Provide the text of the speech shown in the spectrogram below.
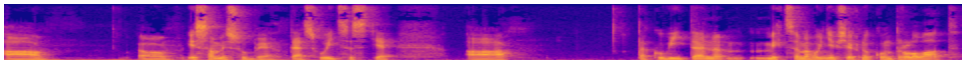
a uh, i sami sobě, té svojí cestě. A takový ten, my chceme hodně všechno kontrolovat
